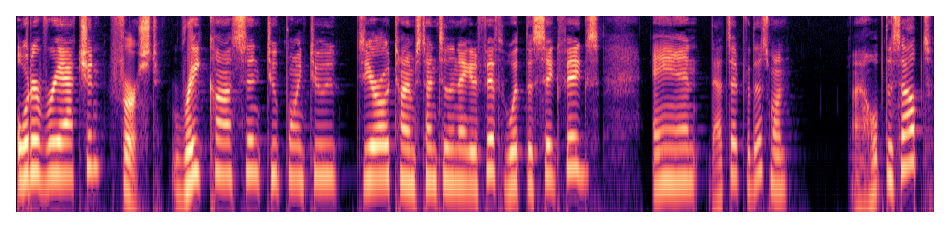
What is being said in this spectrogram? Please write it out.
order of reaction first, rate constant 2.20 times 10 to the negative fifth with the sig figs. And that's it for this one. I hope this helped.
